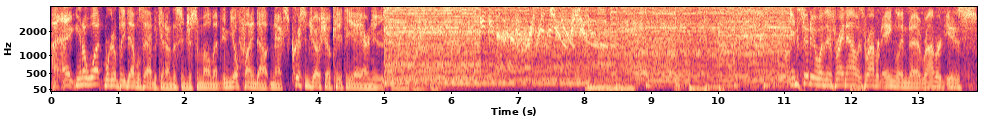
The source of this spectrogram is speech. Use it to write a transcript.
I, I, you know what? We're going to play devil's advocate on this in just a moment, and you'll find out next. Chris and Joe Show, KTAR News. In studio with us right now is Robert Anglen. Uh, Robert is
